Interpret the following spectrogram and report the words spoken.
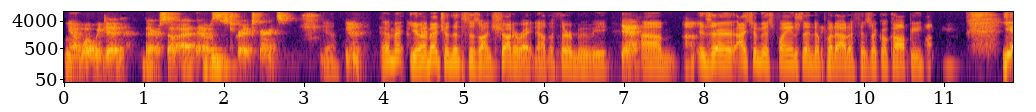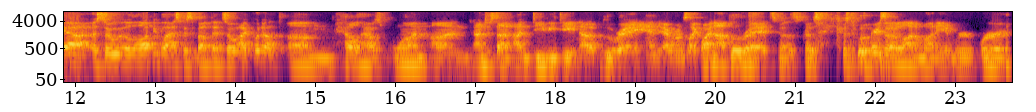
you know what we did there. So I, that was just a great experience. I me- you know, I mentioned this is on Shudder right now, the third movie. Yeah. Um, is there? I assume there's plans then to put out a physical copy. Yeah, so a lot of people ask us about that. So I put out um, Hell House One on on just on, on DVD, not a Blu-ray, and everyone's like, "Why not Blu-ray?" It's because Blu-rays are a lot of money, and we're we're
